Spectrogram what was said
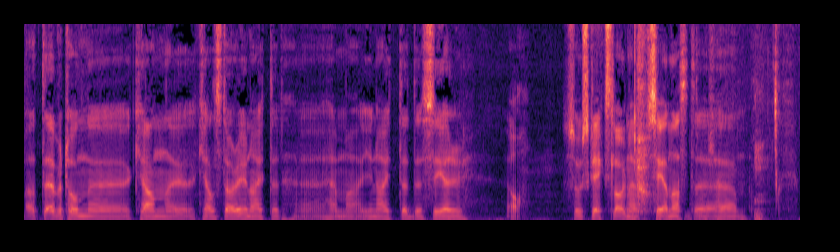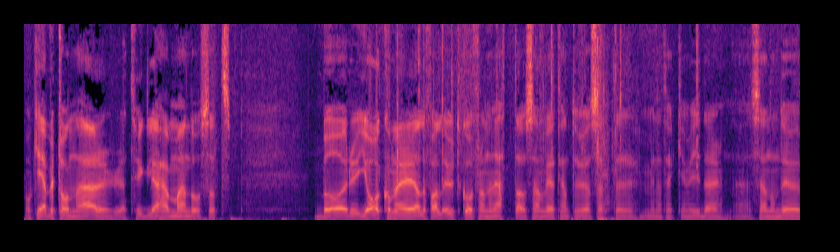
att Everton eh, kan, eh, kan störa United eh, hemma. United ser, ja, såg skräckslagna ut senast. Och Everton är rätt hyggliga hemma ändå så att bör, jag kommer i alla fall utgå från en etta och sen vet jag inte hur jag sätter mina tecken vidare. Eh, sen om det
